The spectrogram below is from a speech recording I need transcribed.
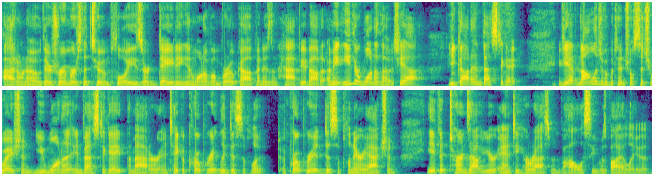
I don't know, there's rumors that two employees are dating and one of them broke up and isn't happy about it. I mean, either one of those, yeah, you got to investigate. If you have knowledge of a potential situation, you want to investigate the matter and take appropriately discipline, appropriate disciplinary action if it turns out your anti harassment policy was violated.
